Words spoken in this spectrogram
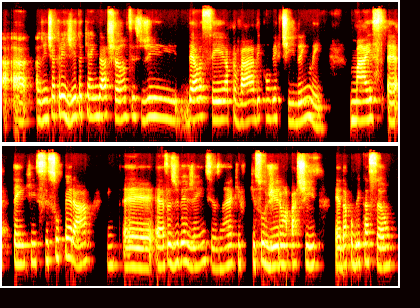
a, a, a, gente acredita que ainda há chances de dela ser aprovada e convertida em lei, mas é, tem que se superar é, essas divergências né, que, que surgiram a partir é, da publicação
